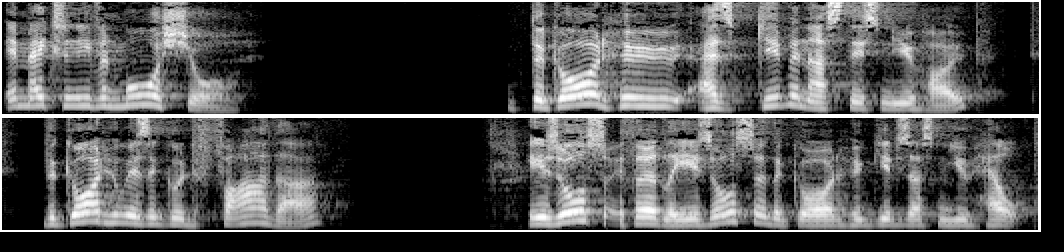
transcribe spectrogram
It makes it even more sure. The God who has given us this new hope, the God who is a good father, he is also, thirdly, he is also the God who gives us new help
